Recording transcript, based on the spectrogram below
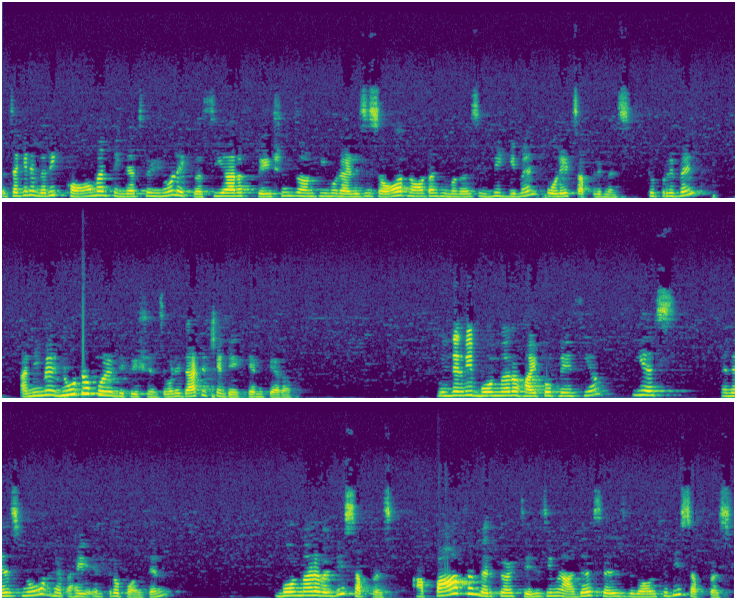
It's again a very common thing. That's why you know like CRF patients on hemodialysis or not on hemodialysis will be given folate supplements to prevent anemia due to folate deficiency. Only that it can take care of. Will there be bone marrow hypoplasia? Yes. And there is no erythropoietin bone marrow will be suppressed. Apart from erythroid cells, even other cells will also be suppressed.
